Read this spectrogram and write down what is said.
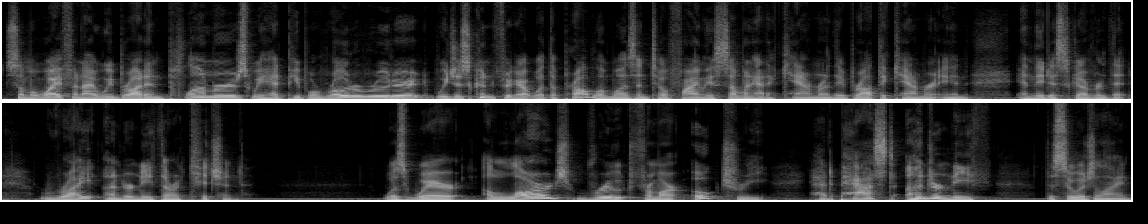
So my wife and I, we brought in plumbers. We had people rotor-rooter it. We just couldn't figure out what the problem was until finally someone had a camera. They brought the camera in and they discovered that right underneath our kitchen was where a large root from our oak tree had passed underneath the sewage line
